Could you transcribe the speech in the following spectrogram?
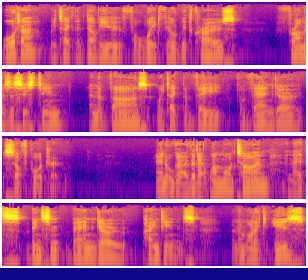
Water, we take the W for Wheatfield with Crows, From as assist in, and the vase, we take the V for Van Gogh self portrait. And we'll go over that one more time, and that's Vincent van Gogh paintings. The mnemonic is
